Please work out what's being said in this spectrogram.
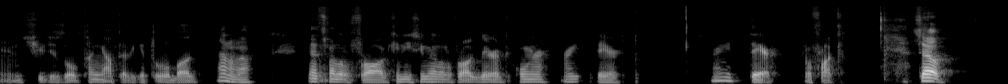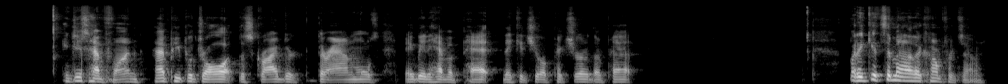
And shoot his little tongue out there to get the little bug. I don't know. That's my little frog. Can you see my little frog there at the corner? Right there right there. Little frog. So you just have fun. Have people draw it, describe their, their animals. Maybe they have a pet. They could show a picture of their pet. But it gets them out of their comfort zone.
